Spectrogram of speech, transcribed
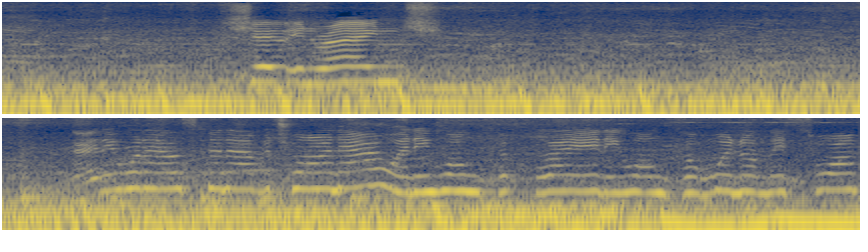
you. Shooting range. Anyone else can have a try now? Anyone can play, anyone can win on this one.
